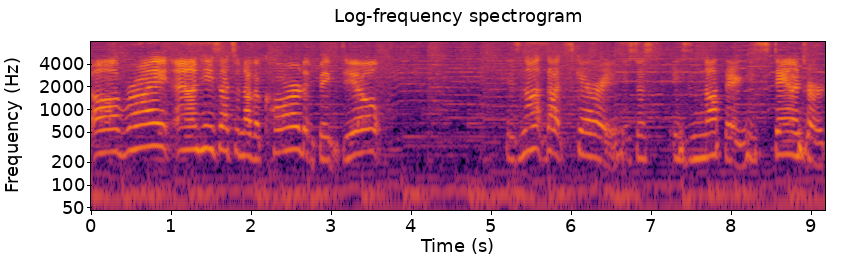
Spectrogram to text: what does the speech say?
Alright, and he sets another card. Big deal. He's not that scary. He's just, he's nothing. He's standard.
